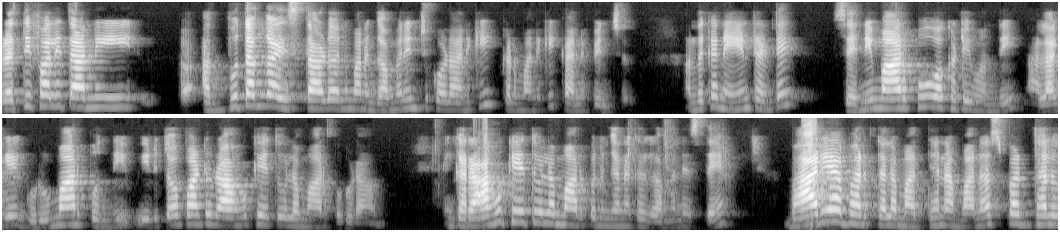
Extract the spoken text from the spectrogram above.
ప్రతిఫలితాన్ని అద్భుతంగా ఇస్తాడు అని మనం గమనించుకోవడానికి ఇక్కడ మనకి కనిపించదు. అందుకని ఏంటంటే శని మార్పు ఒకటి ఉంది అలాగే గురు మార్పు ఉంది వీటితో పాటు రాహుకేతువుల మార్పు కూడా ఉంది. ఇంకా రాహుకేతువుల మార్పుని గనక గమనిస్తే భార్యాభర్తల మధ్యన మనస్పర్ధలు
